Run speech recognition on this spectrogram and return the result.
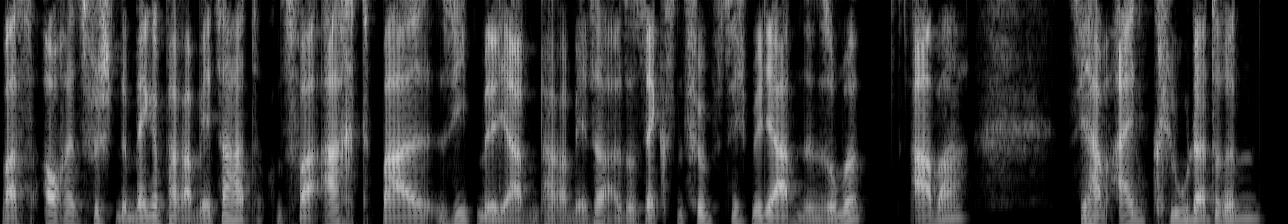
was auch inzwischen eine Menge Parameter hat, und zwar acht mal sieben Milliarden Parameter, also 56 Milliarden in Summe. Aber sie haben einen Clou da drin,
